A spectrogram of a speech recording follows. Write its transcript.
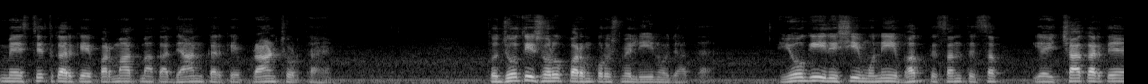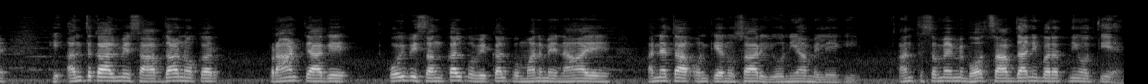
में स्थित करके परमात्मा का ध्यान करके प्राण छोड़ता है तो ज्योति स्वरूप परम पुरुष में लीन हो जाता है। योगी, ऋषि, मुनि, भक्त, संत सब यह इच्छा करते हैं कि अंतकाल में सावधान होकर प्राण त्यागे, कोई भी संकल्प विकल्प मन में ना आए, अन्यथा उनके अनुसार योनिया मिलेगी। अंत समय में बहुत सावधानी बरतनी होती है।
